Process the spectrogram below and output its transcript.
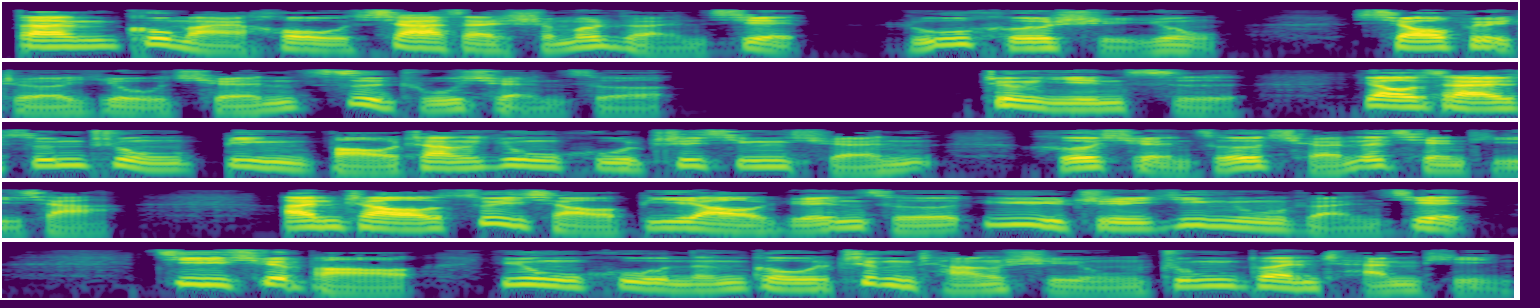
但购买后下载什么软件、如何使用，消费者有权自主选择。正因此，要在尊重并保障用户知情权和选择权的前提下，按照最小必要原则预制应用软件，既确保用户能够正常使用终端产品，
